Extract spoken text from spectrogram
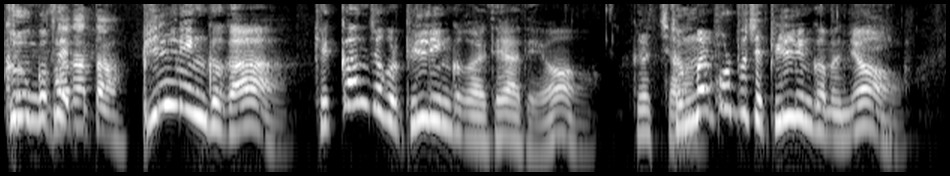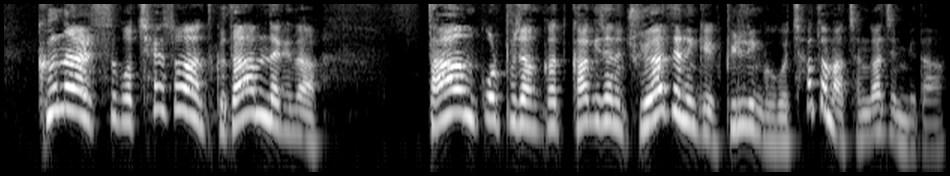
그런 거 받았다. 빌린 거가 객관적으로 빌린 거가 돼야 돼요. 그렇죠. 정말 골프채 빌린 거면요. 그날 쓰고 최소한 그 다음 날이나 다음 골프장 가기 전에 줘야 되는 게 빌린 거고 차도 마찬가지입니다.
